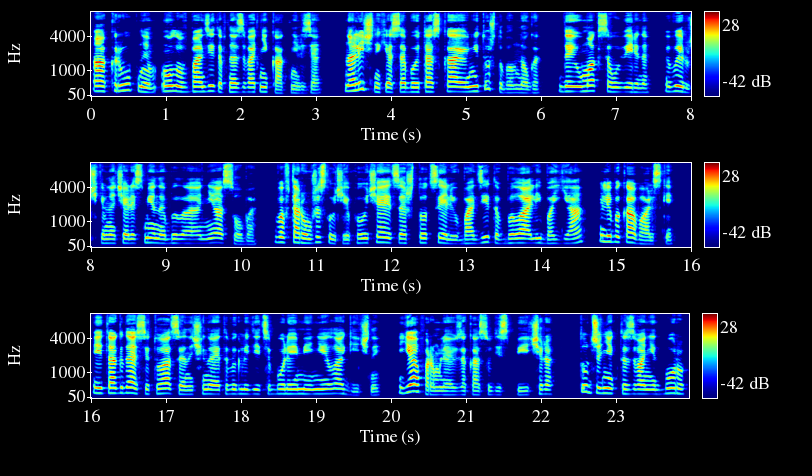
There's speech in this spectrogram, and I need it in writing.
а крупным улов бандитов называть никак нельзя. Наличных я с собой таскаю не то чтобы много, да и у Макса, уверена, выручки в начале смены было не особо. Во втором же случае получается, что целью бандитов была либо я, либо Ковальский. И тогда ситуация начинает выглядеть более-менее логичной. Я оформляю заказ у диспетчера, тут же некто звонит Бору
